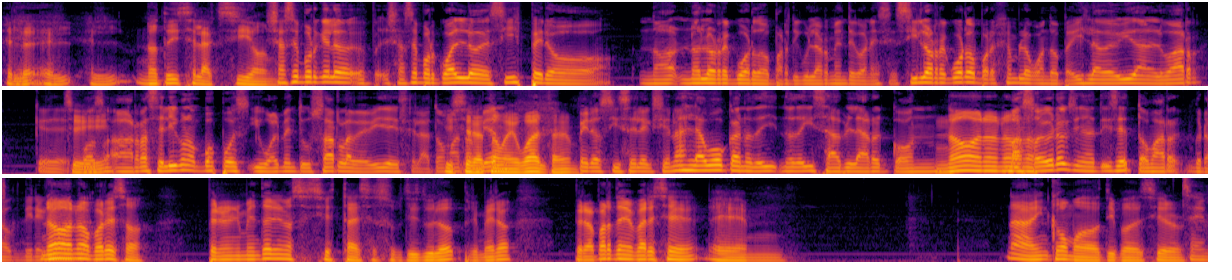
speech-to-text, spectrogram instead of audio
El- Eh. el- el- no te dice la acción. Ya sé por qué lo- ya sé por cuál lo decís, pero no, no lo recuerdo particularmente con ese. Sí lo recuerdo, por ejemplo, cuando pedís la bebida en el bar, que Sí. vos agarrás el icono, vos podés igualmente usar la bebida y se la toma y se también. la toma igual también. Pero si seleccionás la boca, no te, no te dice hablar con no, no, no. vaso No. de grog, sino te dice tomar grog directamente. no, no, por eso. Pero en el inventario no sé si está ese subtítulo primero. Pero aparte me parece. eh, nada, incómodo, tipo decir. Sí.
